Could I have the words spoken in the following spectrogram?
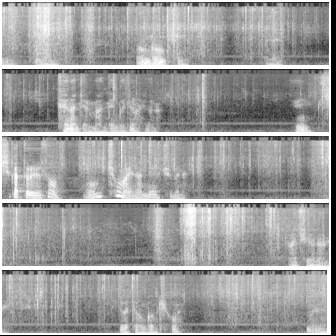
음, 엉겅퀴. 네, 태어난 지 얼마 안 된 거죠 이거는. 이 씨가 떨어져서 엄청 많이 났네요 주변에 아주 연하네 이것도 엉겅퀴고. 음,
